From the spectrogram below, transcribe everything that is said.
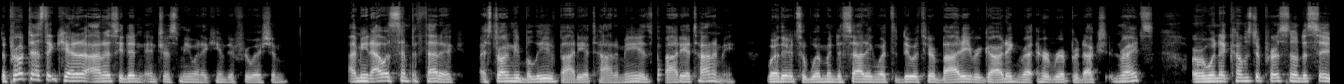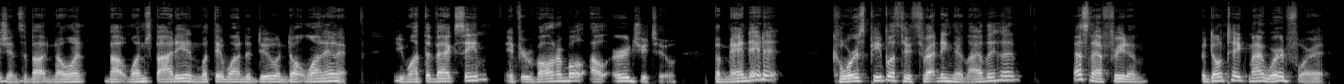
The protest in Canada honestly didn't interest me when it came to fruition. I mean, I was sympathetic. I strongly believe body autonomy is body autonomy, whether it's a woman deciding what to do with her body regarding re- her reproduction rights, or when it comes to personal decisions about no one about one's body and what they want to do and don't want in it. You want the vaccine? If you're vulnerable, I'll urge you to. But mandate it? Coerce people through threatening their livelihood? That's not freedom. But don't take my word for it.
